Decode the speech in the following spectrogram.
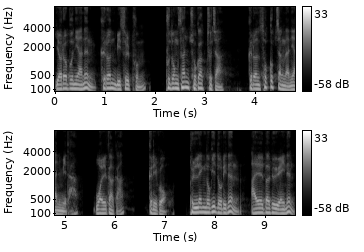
여러분이 아는 그런 미술품, 부동산 조각 투자, 그런 소꿉장난이 아닙니다. 월가가 그리고 블랙록이 노리는 RWA는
